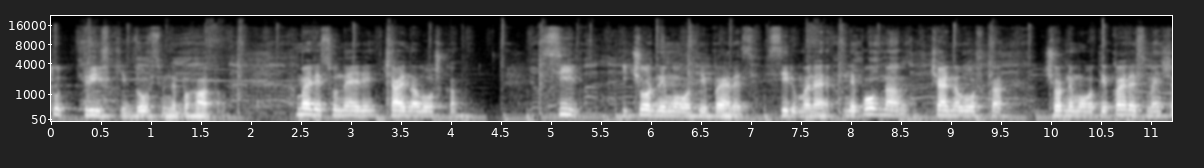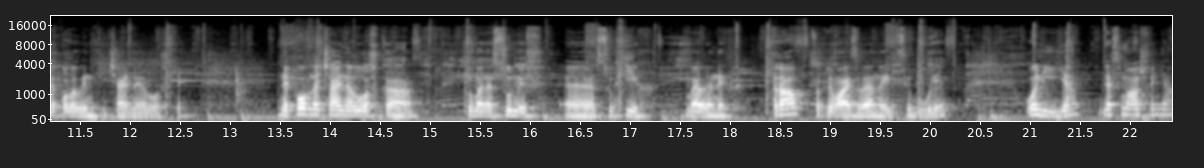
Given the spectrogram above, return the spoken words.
тут трішки, зовсім небагато. Хмелі сунелі, чайна ложка, сіль і чорний молотий перець. Сіль у мене не повна чайна ложка, чорний молотий перець менше половинки чайної ложки. Неповна чайна ложка, у мене суміш е, сухих мелених трав, зокрема і зеленої цибулі, олія для смаження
